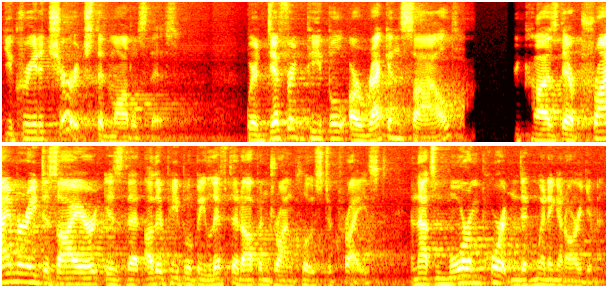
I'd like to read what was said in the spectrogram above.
do you create a church that models this, where different people are reconciled because their primary desire is that other people be lifted up and drawn close to Christ. And that's more important than winning an argument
